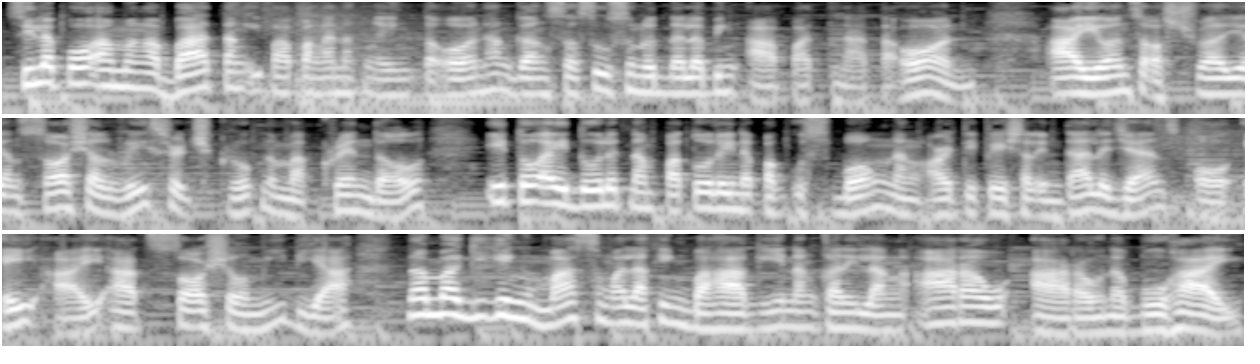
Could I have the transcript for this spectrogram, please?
Sila po ang mga batang ipapanganak ngayong taon hanggang sa susunod na labing apat na taon. Ayon sa Australian Social Research Group na McCrindle, ito ay dulot ng patuloy na pag-usbong ng Artificial Intelligence o AI at social media na magiging mas malaking bahagi ng kanilang araw-araw na buhay.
